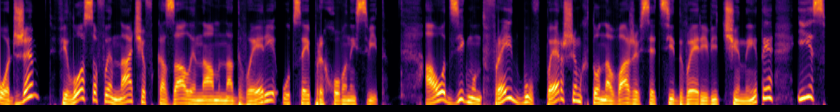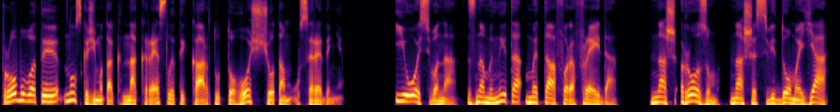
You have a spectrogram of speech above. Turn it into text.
Отже, філософи наче вказали нам на двері у цей прихований світ. А от Зігмунд Фрейд був першим, хто наважився ці двері відчинити і спробувати, ну скажімо так, накреслити карту того, що там усередині. І ось вона, знаменита метафора Фрейда. Наш розум, наше свідоме я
